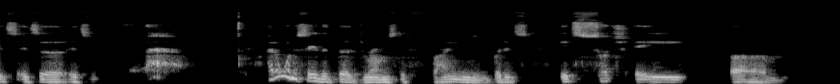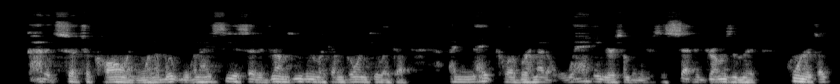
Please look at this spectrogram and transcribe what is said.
it's it's a it's. I don't want to say that the drums define me, but it's it's such a um, God, it's such a calling. When I, when I see a set of drums, even like I'm going to like a, a nightclub or I'm at a wedding or something, and there's a set of drums in the corner. It's like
